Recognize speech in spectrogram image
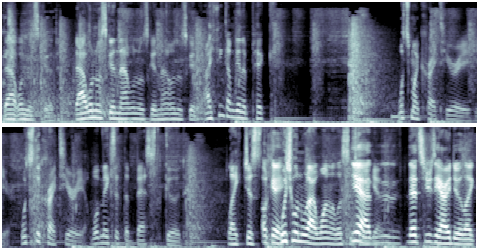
That one was good. That one was good. That one was good. That one was good. I think I'm gonna pick. what's my criteria here? What's the criteria? What makes it the best good? Like just Okay. Which one would I want to listen Yeah, to again? th- that's usually how I do it. Like,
